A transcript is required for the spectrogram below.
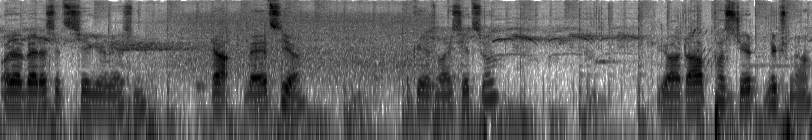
Oder wäre das jetzt hier gewesen? Ja, wer jetzt hier? Okay, jetzt mache ich hier zu. Ja, da passiert nichts mehr.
